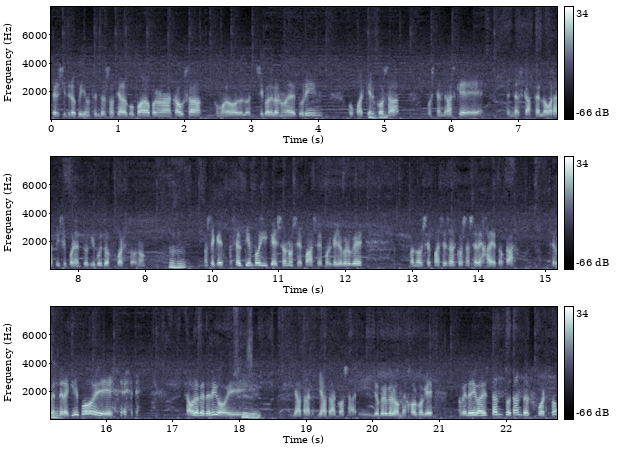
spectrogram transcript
Pero si te lo pide un centro social ocupado por una causa, como lo- los chicos de los 9 de Turín, o cualquier cosa, pues tendrás que tendrás que hacerlo gratis y poner tu equipo y tu esfuerzo, ¿no? No sé, que pase el tiempo y que eso no se pase, porque yo creo que cuando se pase esas cosas se deja de tocar. Se vende el equipo y... ¿Sabes lo que te digo? Y Sí, sí. ya otra, ya otra cosa. Y yo creo que lo mejor, porque lo que te digo es tanto, tanto esfuerzo,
